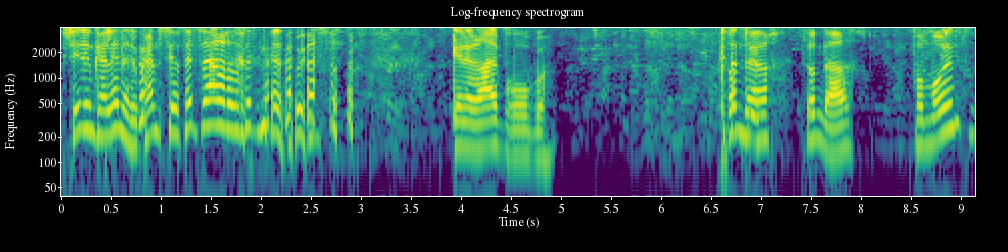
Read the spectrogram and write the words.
Steht im Kalender. Du kannst jetzt nicht sagen, dass es nicht mehr so ist. Generalprobe. Sonntag. Sonntag. Vom Moins? Nee,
